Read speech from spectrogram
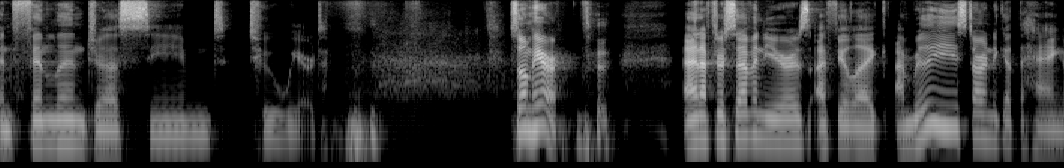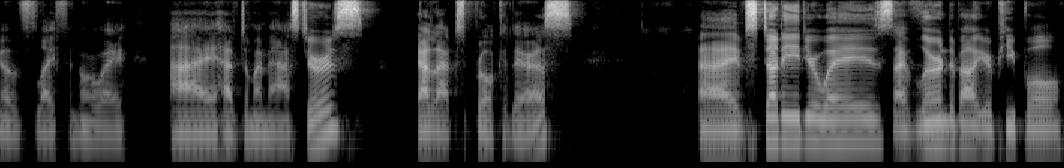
And Finland just seemed too weird. so I'm here. and after seven years, I feel like I'm really starting to get the hang of life in Norway. I have done my master's. Lært språket. I've studied your ways. I've learned about your people.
